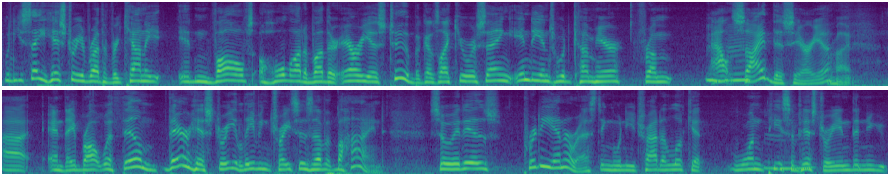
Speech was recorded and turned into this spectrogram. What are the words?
when you say history of Rutherford County, it involves a whole lot of other areas too, because like you were saying, Indians would come here from outside this area, Right. Uh, and they brought with them their history, leaving traces of it behind. So it is pretty interesting when you try to look at one piece of mm-hmm. history and then you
